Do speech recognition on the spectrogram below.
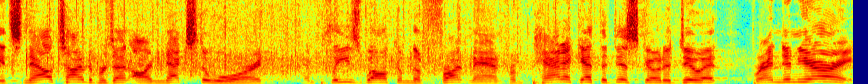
It's now time to present our next award, and please welcome the front man from Panic at the Disco to do it, Brendon Urie.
